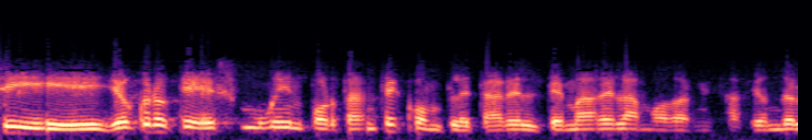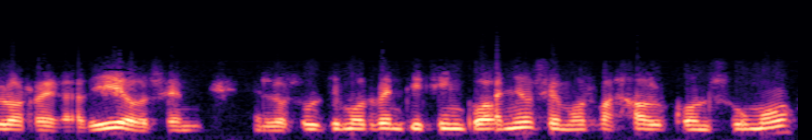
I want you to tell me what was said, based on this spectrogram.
sí, yo creo que es muy importante completar el tema de la modernización de los regadíos. En, en los últimos 25 años hemos bajado el consumo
